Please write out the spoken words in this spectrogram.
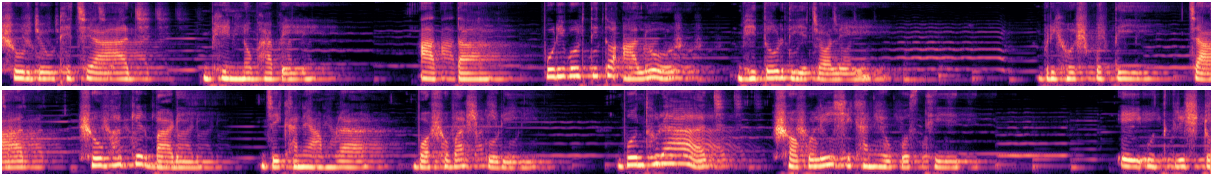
সূর্য উঠেছে আজ ভিন্নভাবে। আত্মা পরিবর্তিত আলোর ভিতর দিয়ে চলে। বৃহস্পতি, চাঁদ, সৌভাগ্যের বাড়ি যেখানে আমরা বসবাস করি। বন্ধুরা, আজ সকলেই সেখানে উপস্থিত। এই উৎকৃষ্ট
